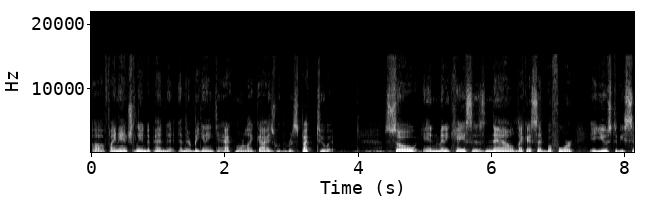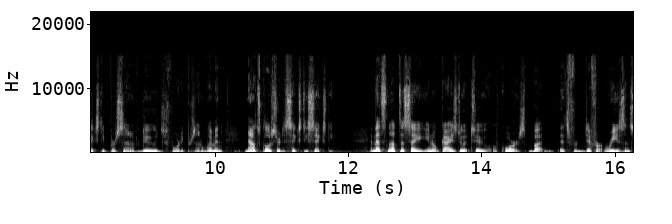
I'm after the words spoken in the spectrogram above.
uh, financially independent and they're beginning to act more like guys with respect to it. So, in many cases now, like I said before, it used to be 60% of dudes, 40% of women. Now it's closer to 60 60. And that's not to say, you know, guys do it too, of course, but it's for different reasons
